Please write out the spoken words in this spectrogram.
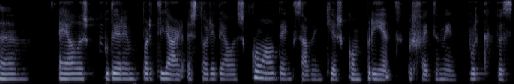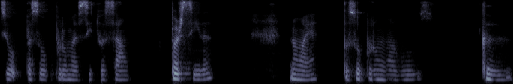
um, a elas poderem partilhar a história delas com alguém que sabem que as compreende perfeitamente porque passou, passou por uma situação parecida, não é? Passou por um abuso que,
